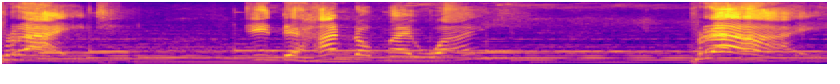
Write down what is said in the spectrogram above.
pride in the hand of my wife, pride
